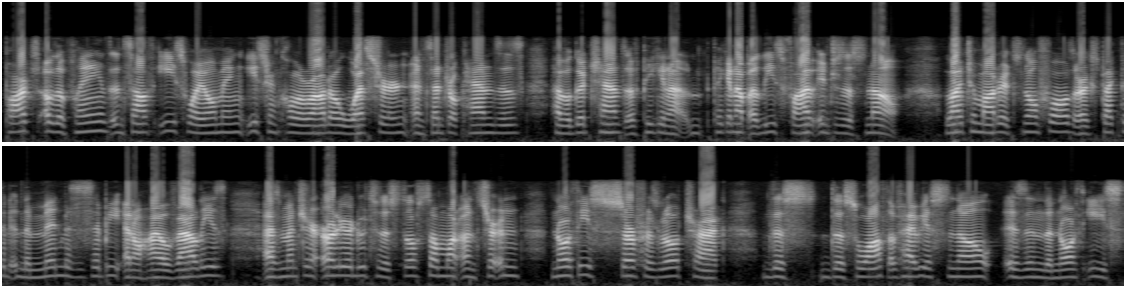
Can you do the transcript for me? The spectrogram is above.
Parts of the plains in southeast Wyoming, eastern Colorado, western and central Kansas have a good chance of picking up, picking up at least 5 inches of snow. Light to moderate snowfalls are expected in the mid-Mississippi and Ohio valleys. As mentioned earlier, due to the still somewhat uncertain northeast surface low track, this, the swath of heaviest snow is in the northeast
